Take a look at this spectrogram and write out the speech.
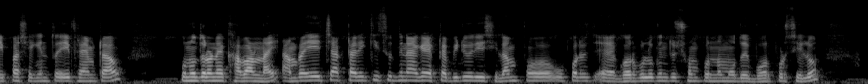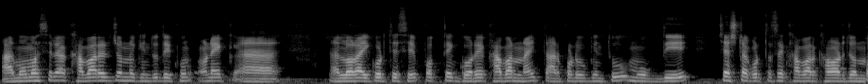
এই পাশে কিন্তু এই ফ্রেমটাও কোনো ধরনের খাবার নাই। আমরা এই চাকটারই কিছুদিন আগে একটা ভিডিও দিয়েছিলাম উপরের ঘরগুলো কিন্তু সম্পূর্ণ মধ্যে ভরপুর ছিল। আর মৌমাছিরা খাবারের জন্য কিন্তু দেখুন অনেক লড়াই করতেছে, প্রত্যেক ঘরে খাবার নাই, তারপরেও কিন্তু মুখ দিয়ে চেষ্টা করতেছে খাবার খাওয়ার জন্য।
